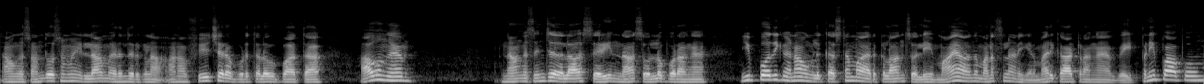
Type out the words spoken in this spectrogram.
அவங்க சந்தோஷமும் இல்லாமல் இருந்திருக்கலாம். ஆனால் ஃப்யூச்சரை பொறுத்தளவு பார்த்தா அவங்க நாங்கள் செஞ்சதெல்லாம் சரின்னு தான் சொல்ல போகிறாங்க இப்போதைக்கு வேணால் அவங்களுக்கு கஷ்டமாக இருக்கலாம்னு சொல்லி மாயா வந்து மனசில் நினைக்கிற மாதிரி காட்டுறாங்க. வெயிட் பண்ணி பார்ப்போம்.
